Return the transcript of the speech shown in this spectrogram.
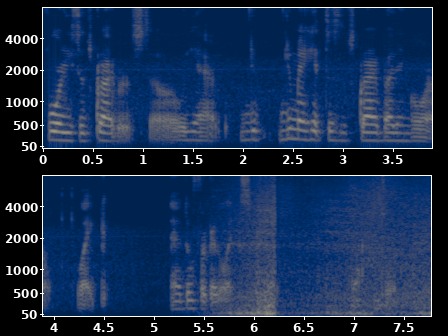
40 subscribers. So yeah, you you may hit the subscribe button or like, and don't forget to like. Yeah, enjoy.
